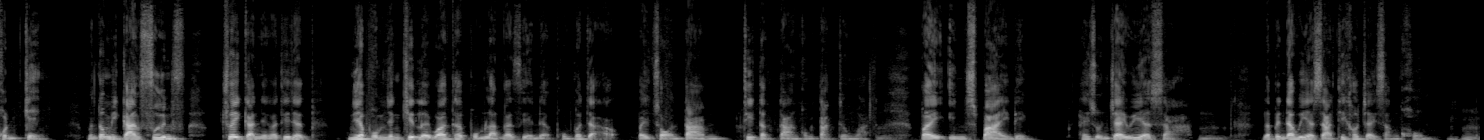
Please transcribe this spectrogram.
คนเก่ง มันต้องมีการฟื้นช่วยกันอย่างไรที่จะเนี่ยผมยังคิดเลยว่าถ้าผมหลังการเสียณเนี่ย ผมก็จะเอาไปสอนตามที่ต่างๆ ของต่างจังหวัดอืมไปอินสปายเด็ก ให้สนใจวิทยาศาสตร์อืมและเป็นนักวิทยาศาสตร์ที่เข้าใจสังคมอืม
